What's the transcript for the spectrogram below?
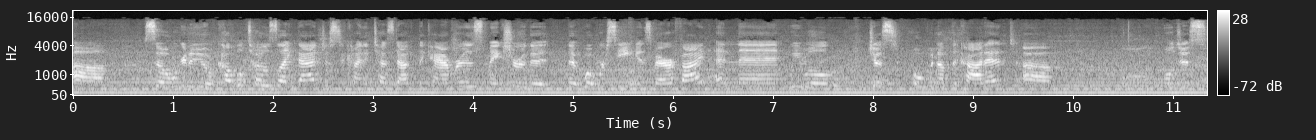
Um, so we're going to do a couple tows like that just to kind of test out the cameras, make sure that, that what we're seeing is verified, and then we will just open up the cod end. Um, we'll just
